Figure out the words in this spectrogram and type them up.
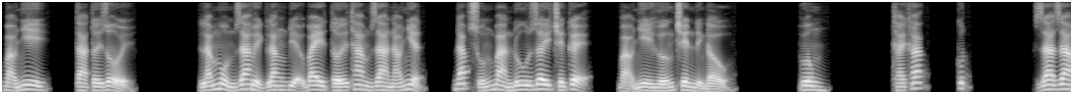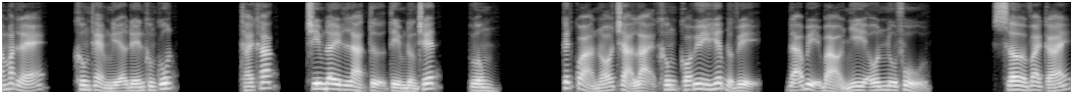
Bảo Nhi, ta tới rồi. Lắm mồm ra huyệt lăng địa bay tới tham gia náo nhiệt, đáp xuống bàn đu dây trên kệ, Bảo Nhi hướng trên đỉnh đầu. Vông. Thái khắc, cút. Ra ra mắt lẽ, không thèm nghĩa đến không cút. Thái khắc, chim đây là tự tìm đường chết, vông. Kết quả nó trả lại không có uy hiếp được vị, đã bị Bảo Nhi ôn nhu phủ. Sơ vai cái,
